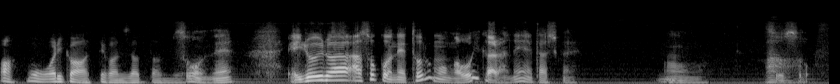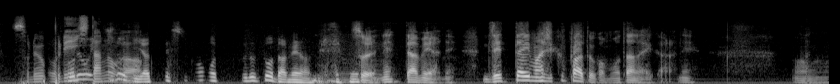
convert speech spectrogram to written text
あ、もう終わりかって感じだったんで。そうね。いろいろあそこね、取るもんが多いからね、確かに。う。うんん。まあそうそう。それをプレイしたのがや、ってしまおうとするとダメなんですよね。そうやね。ダメやね。絶対マジックパートが持たないからね。うん。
